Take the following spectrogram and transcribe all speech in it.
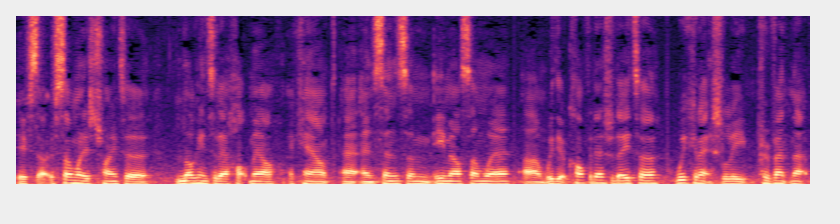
If, so, if someone is trying to log into their Hotmail account and, and send some email somewhere um, with your confidential data, we can actually prevent that.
